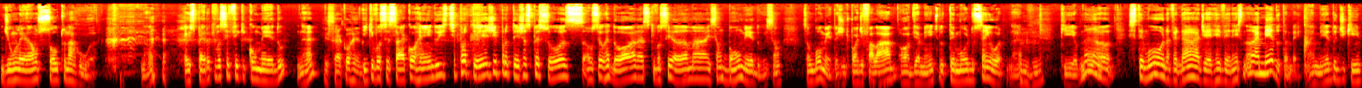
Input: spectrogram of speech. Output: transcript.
de um leão solto na rua, né? Eu espero que você fique com medo, né? E sai correndo. E que você saia correndo e se proteja e proteja as pessoas ao seu redor, as que você ama. Isso é um bom medo. Isso é um, isso é um bom medo. A gente pode falar, obviamente, do temor do Senhor, né? Que, não, esse temor, na verdade, é reverência. Não, é medo também. É medo de que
